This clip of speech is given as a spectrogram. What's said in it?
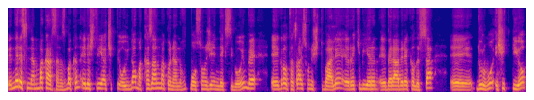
E, neresinden bakarsanız bakın eleştiriye açık bir oyunda ama kazanmak önemli. Futbol sonucu endeksli bir oyun ve e, Galatasaray sonuç itibariyle rakibi yarın berabere kalırsa durumu eşitliyor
